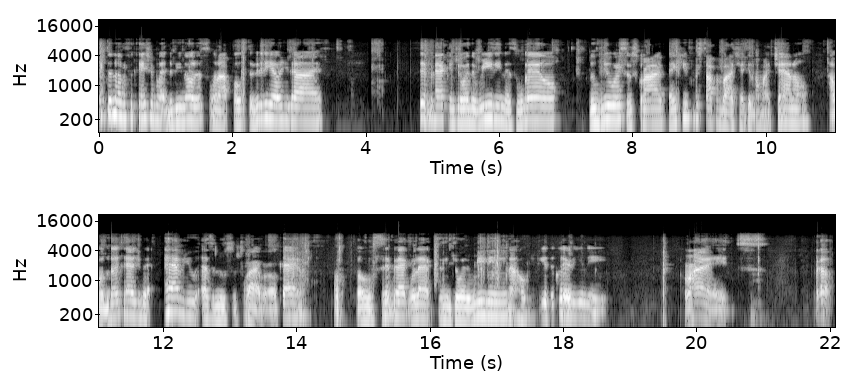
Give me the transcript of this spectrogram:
hit the notification button to be noticed when I post a video. You guys sit back, enjoy the reading as well. New viewers, subscribe. Thank you for stopping by, checking on my channel. I would love to have you have you as a new subscriber. Okay. So sit back, relax, and enjoy the reading. I hope you get the clarity you need. All right. Up.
